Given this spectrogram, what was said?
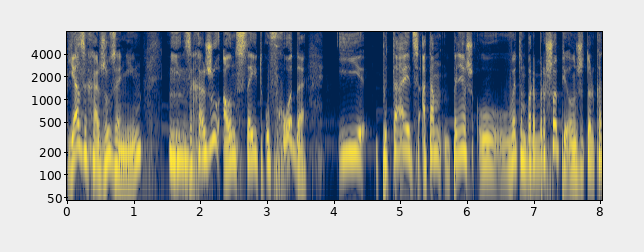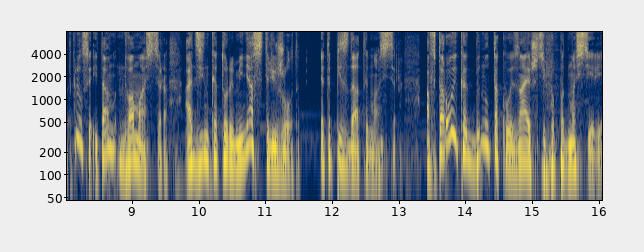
Я захожу за ним, и Мгм. захожу, а он стоит у входа и пытается... А там, понимаешь, у- в этом барбершопе, он же только открылся, и там два мастера. Один, который меня стрижет, это пиздатый мастер. А второй, как бы, ну, такой, знаешь, типа подмастерье.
